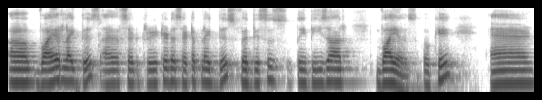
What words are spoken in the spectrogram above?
a wire like this. I have set, created a setup like this where this is the, these are wires. Okay. And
